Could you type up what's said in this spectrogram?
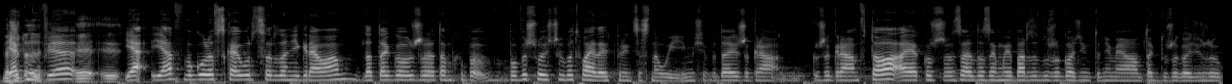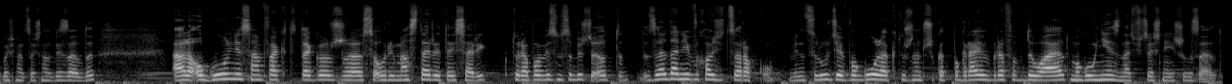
Znaczy, Jak to, mówię, e, e, ja, ja w ogóle w Skyward Sworda nie grałam, dlatego że tam chyba, bo wyszło jeszcze chyba Twilight Princess na Wii i mi się wydaje, że, gra, że grałam w to, a jako, że Zelda zajmuje bardzo dużo godzin, to nie miałam tak dużo godzin, żeby poświęcać na dwie Zeldy. ale ogólnie sam fakt tego, że są remastery tej serii, która powiedzmy sobie, że od Zelda nie wychodzi co roku, więc ludzie w ogóle, którzy na przykład pograją w Breath of the Wild, mogą nie znać wcześniejszych Zeld.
